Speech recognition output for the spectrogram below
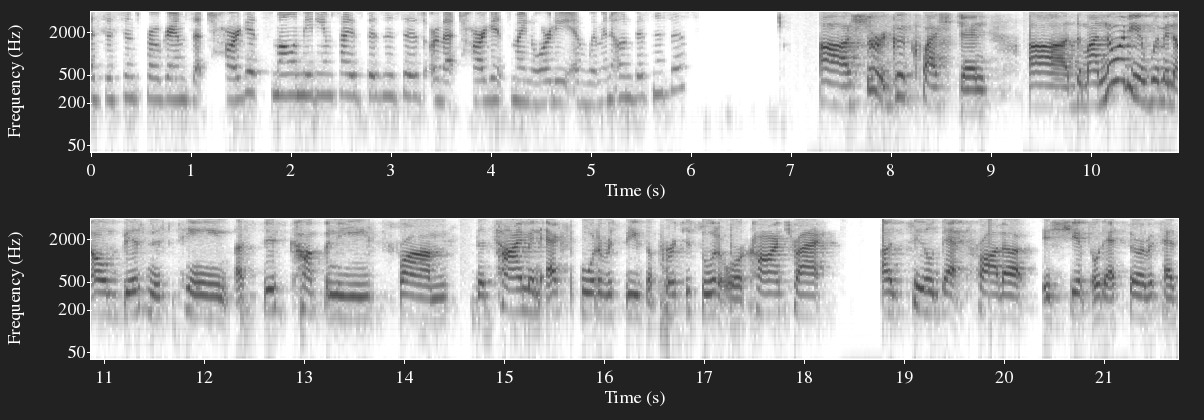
assistance programs that target small and medium sized businesses or that targets minority and women owned businesses? Uh, sure. Good question uh, the minority and women owned business team assists companies from the time an exporter receives a purchase order or a contract until that product is shipped or that service has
